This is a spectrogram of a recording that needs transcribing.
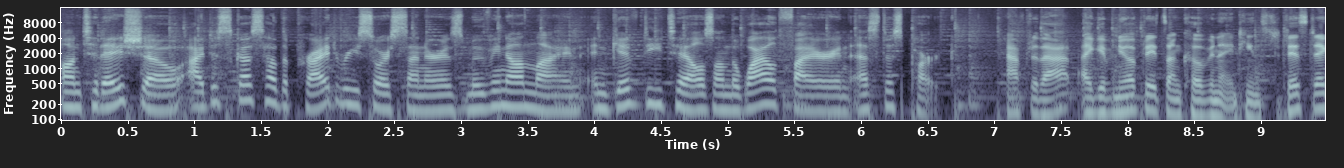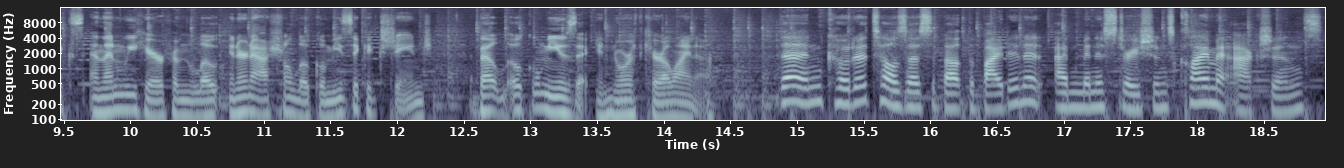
On today's show, I discuss how the Pride Resource Center is moving online and give details on the wildfire in Estes Park. After that, I give new updates on COVID 19 statistics, and then we hear from the Lo- International Local Music Exchange about local music in North Carolina. Then, Coda tells us about the Biden administration's climate actions,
